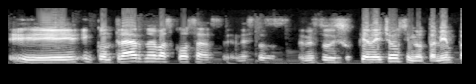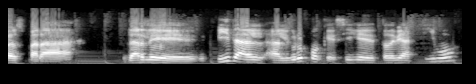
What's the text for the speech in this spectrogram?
eh, encontrar nuevas cosas en estos, en estos discos que han hecho, sino también pues, para darle vida al, grupo que sigue todavía activo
